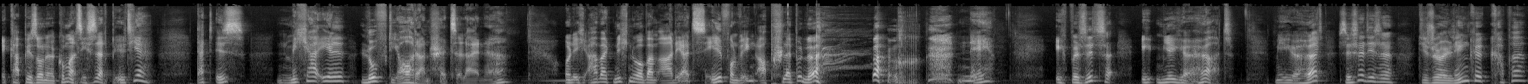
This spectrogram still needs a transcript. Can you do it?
ich hab hier so eine, guck mal, siehst du das Bild hier? Das ist Michael Luftjordan, Schätzelein, ne? Und ich arbeite nicht nur beim ADAC von wegen Abschleppen, ne? nee, ich besitze, ich, mir gehört, mir gehört, siehst du diese, diese linke Kappe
